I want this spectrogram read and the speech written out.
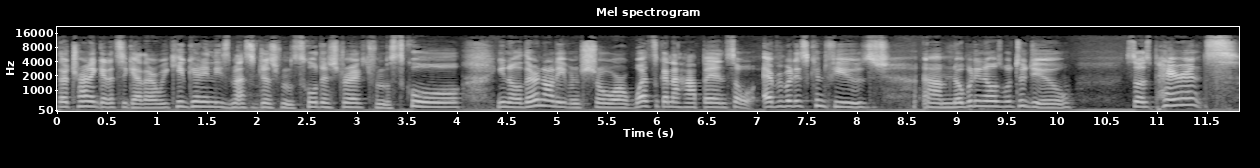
they're trying to get it together. We keep getting these messages from the school district, from the school. You know, they're not even sure what's going to happen. So everybody's confused. Um, nobody knows what to do. So as parents,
